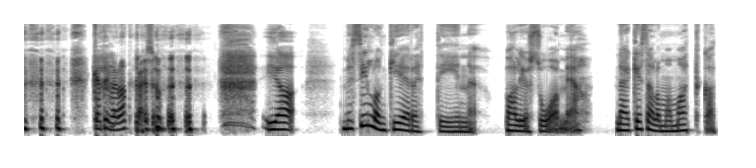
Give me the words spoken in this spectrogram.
Kätevä ratkaisu. ja me silloin kierrettiin paljon Suomea. Nämä kesälomamatkat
